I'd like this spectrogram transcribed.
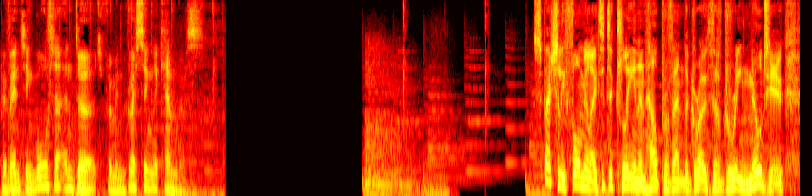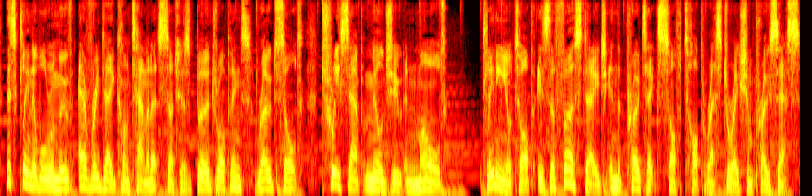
preventing water and dirt from ingressing the canvas. Specially formulated to clean and help prevent the growth of green mildew, this cleaner will remove everyday contaminants such as bird droppings, road salt, tree sap, mildew, and mold. Cleaning your top is the first stage in the Protex soft top restoration process.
